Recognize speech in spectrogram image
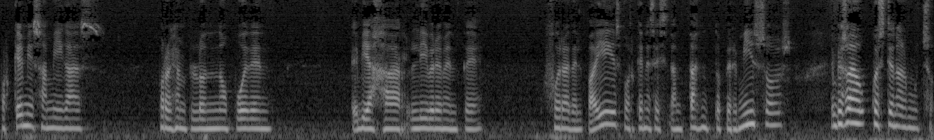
por qué mis amigas, por ejemplo, no pueden viajar libremente fuera del país, por qué necesitan tanto permisos. Empiezo a cuestionar mucho.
